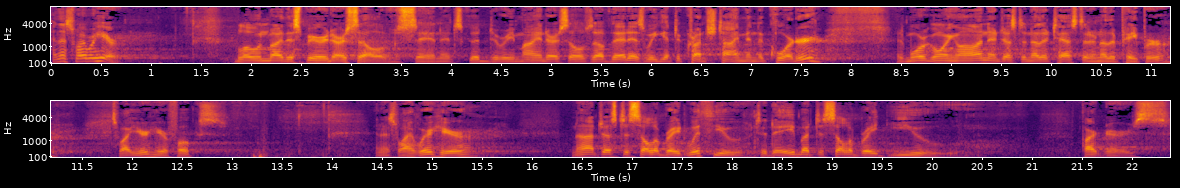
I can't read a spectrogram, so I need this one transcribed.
And that's why we're here, blown by the Spirit ourselves. And it's good to remind ourselves of that as we get to crunch time in the quarter. There's more going on than just another test and another paper. That's why you're here, folks. And that's why we're here, not just to celebrate with you today, but to celebrate you, partners,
